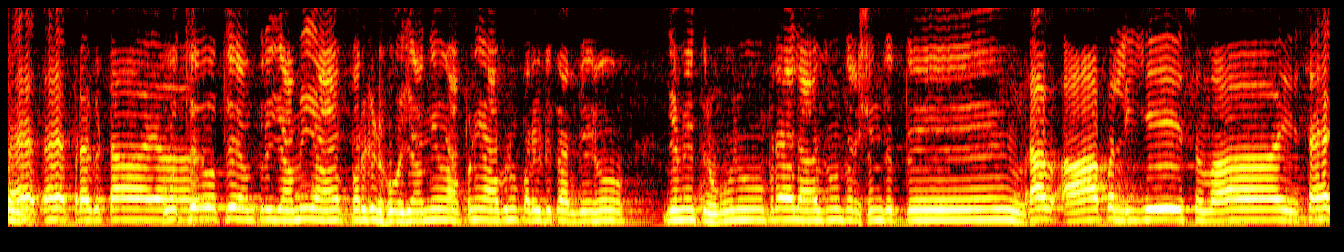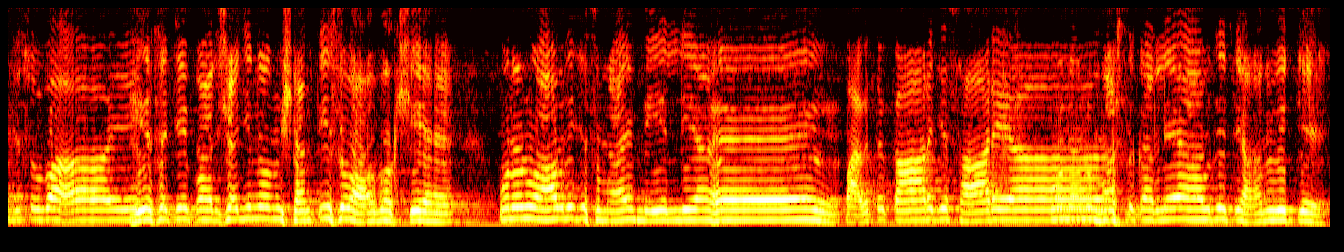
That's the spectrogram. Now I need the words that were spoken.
ਤਹ ਤਹ ਪ੍ਰਗਟਾਇਆ। ਉੱਥੇ ਉੱਥੇ ਅੰਤਰਜਾਮੀ ਆਪ ਪ੍ਰਗਟ ਹੋ ਜਾਂਦੇ ਹੋ ਆਪਣੇ ਆਪ ਨੂੰ ਪ੍ਰਗਟ ਕਰਦੇ ਹੋ। ਜਿਵੇਂ ਧਰੂ ਨੂੰ ਪ੍ਰਹਿਲਾਦ ਨੂੰ ਦਰਸ਼ਨ ਦਿੱਤੇ। ਪ੍ਰਭ ਆਪ ਲੀਏ ਸਮਾਏ ਸਹਿਜ ਸੁਭਾਏ। ਇਹ ਸੱਚੇ ਪਾਤਸ਼ਾਹ ਜਿਨ੍ਹਾਂ ਨੂੰ ਸ਼ਾਂਤੀ ਸੁਭਾਅ ਬਖਸ਼ਿਆ ਹੈ ਉਹਨਾਂ ਨੂੰ ਆਪ ਦੇ ਚ ਸਮਾਏ ਮੇਲ ਲਿਆ ਹੈ। ਭਗਤ ਕਾਰਜ ਸਾਰਿਆ। ਉਹਨਾਂ ਨੂੰ ਮਸਤ ਕਰ ਲਿਆ ਆਪ ਦੇ ਧਿਆਨ ਵਿੱਚ।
